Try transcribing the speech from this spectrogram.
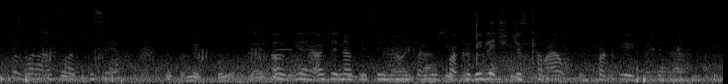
You don't run outside, did you see it? It? Oh yeah, I didn't know if you'd seen when you go walk back because we literally just come out in front of you, so I didn't know if you'd seen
